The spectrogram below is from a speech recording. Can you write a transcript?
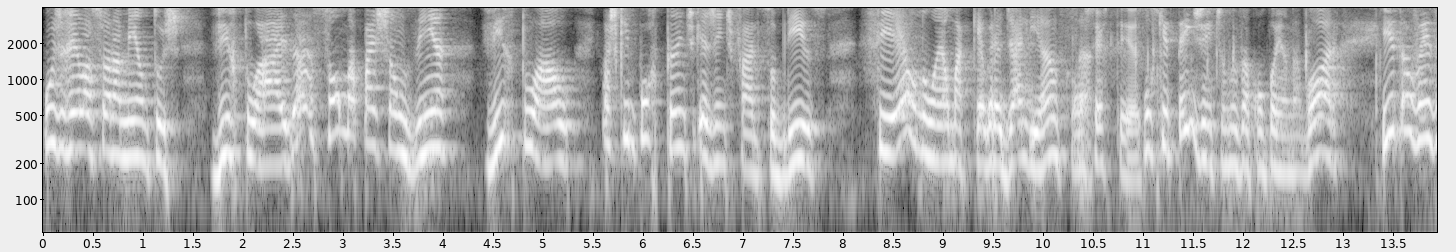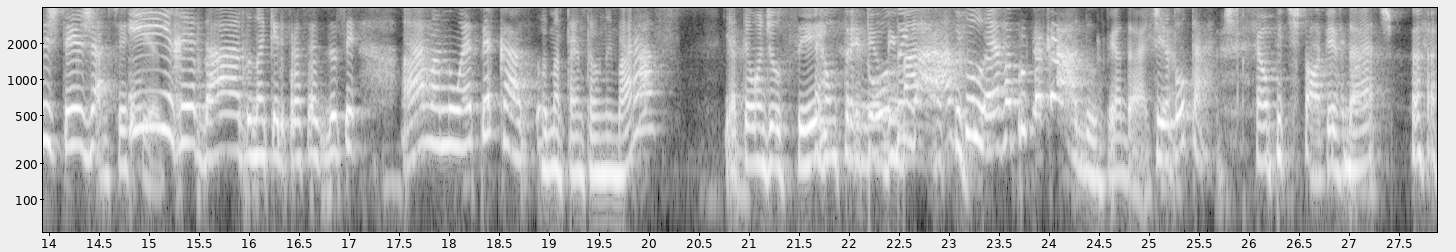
os relacionamentos virtuais. Ah, só uma paixãozinha virtual. Eu acho que é importante que a gente fale sobre isso. Se é ou não é uma quebra de aliança. Com certeza. Porque tem gente nos acompanhando agora e talvez esteja enredado naquele processo de dizer assim: ah, mas não é pecado. Mas tá entrando no embaraço. E até onde eu sei, é um todo embaraço. embaraço leva para o pecado. É verdade. Cedo é. ou tarde. É um pit stop. É verdade. É?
